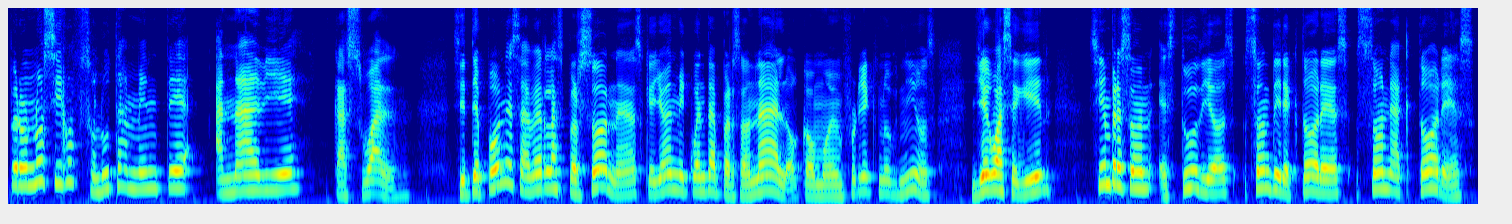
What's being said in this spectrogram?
pero no sigo absolutamente a nadie casual. Si te pones a ver las personas que yo en mi cuenta personal o como en Freak Noob News llego a seguir, siempre son estudios, son directores, son actores.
